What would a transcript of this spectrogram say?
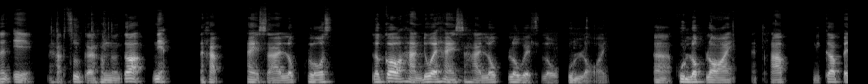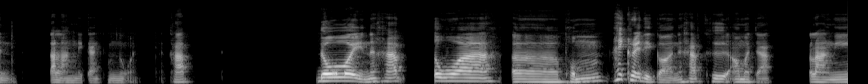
นั่นเองนะครับสูตรการคำนวณก็เนี่ยนะครับ high side ลบ close แล้วก็หารด้วย high side ลบ lowest low คูณร้อยอ่าคูณลบร้อยนะครับนี่ก็เป็นตารางในการคำนวณนะครับ โดยนะครับ ตัวเอ่อผมให้เครดิตก่อนนะครับ คือเอามาจากตารางนี้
